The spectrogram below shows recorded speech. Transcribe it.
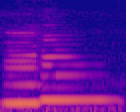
Mm-hmm.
